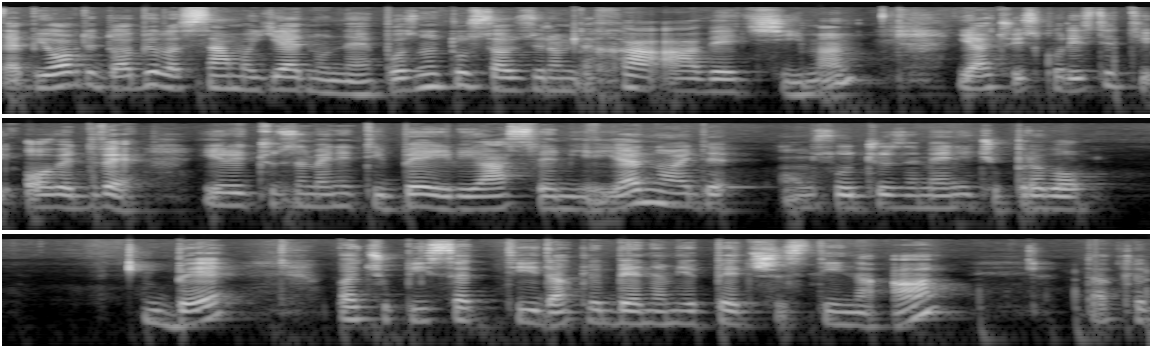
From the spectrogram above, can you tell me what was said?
Da bi ovdje dobila samo jednu nepoznatu, s obzirom da HA već imam, ja ću iskoristiti ove dve. Ili ću zameniti B ili A, sve mi je jedno. Ajde, u ovom slučaju zamenit ću prvo B, pa ću pisati, dakle B nam je 5 šestina A. Dakle,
